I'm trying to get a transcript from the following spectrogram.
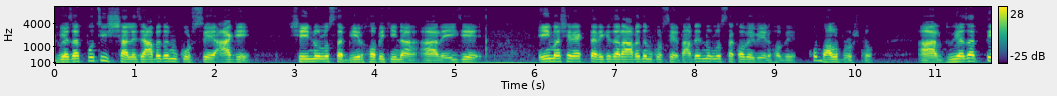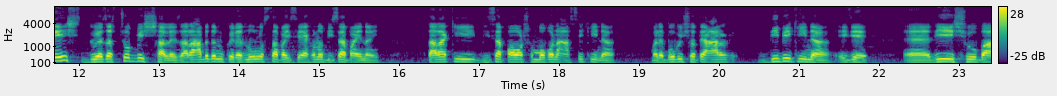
দুই সালে যে আবেদন করছে আগে, সেই নলস্তা বের হবে কি না আর এই যে এই মাসের এক তারিখে যারা আবেদন করছে, তাদের নলস্তা কবে বের হবে? খুব ভালো প্রশ্ন। আর দুই হাজার তেইশ চব্বিশ সালে যারা আবেদন করে নলস্তা পাইছে, এখনও ভিসা পায় নাই, তারা কি ভিসা পাওয়ার সম্ভাবনা আছে কি না মানে ভবিষ্যতে আর দিবে কি না এই যে রি ইস্যু বা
